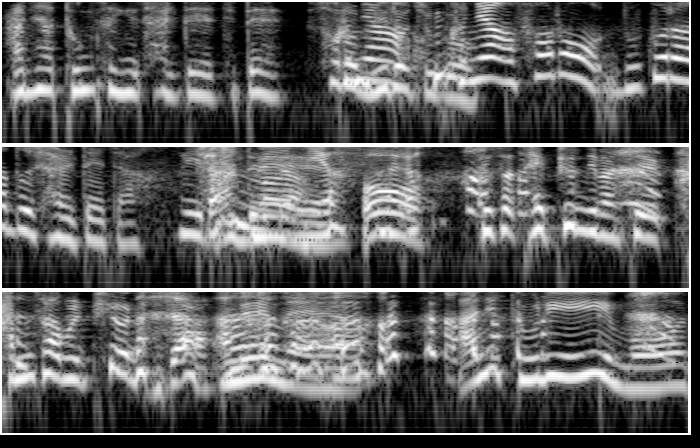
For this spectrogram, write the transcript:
아니야 동생이 잘 돼야지 돼 서로 그냥, 밀어주고 그냥 서로 누구라도 잘 되자 이런 마음이었어요. 어, 그래서 대표님한테 감사함을 표현하자. 네네. 아니 둘이 뭐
